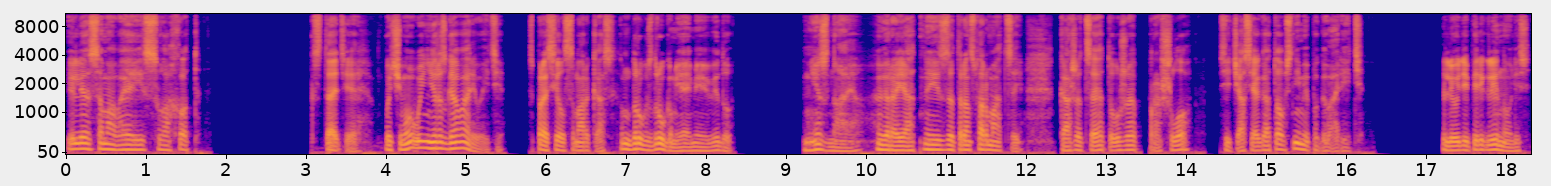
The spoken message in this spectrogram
или Самавей Суахот. «Кстати, почему вы не разговариваете?» — спросил Самаркас. «Друг с другом, я имею в виду». «Не знаю. Вероятно, из-за трансформации. Кажется, это уже прошло. Сейчас я готов с ними поговорить». Люди переглянулись.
